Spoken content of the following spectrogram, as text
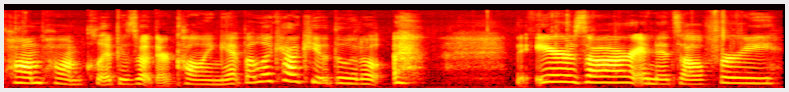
Pom-pom clip is what they're calling it. But look how cute the little the ears are and it's all furry.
